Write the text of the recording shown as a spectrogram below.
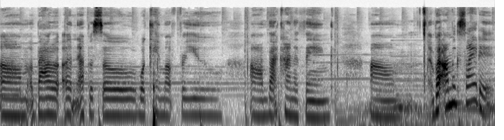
um, about an episode, what came up for you, um, that kind of thing. Um, but I'm excited.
